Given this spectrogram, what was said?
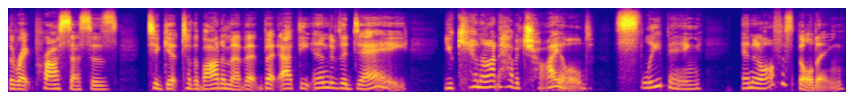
the right processes to get to the bottom of it? But at the end of the day, you cannot have a child sleeping in an office building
